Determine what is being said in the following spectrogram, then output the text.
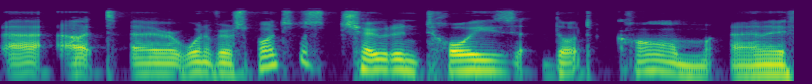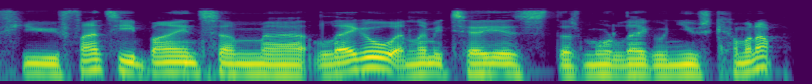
uh, at our, one of our sponsors, chowdentoys.com. And if you fancy buying some uh, Lego, and let me tell you, there's more Lego news coming up.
